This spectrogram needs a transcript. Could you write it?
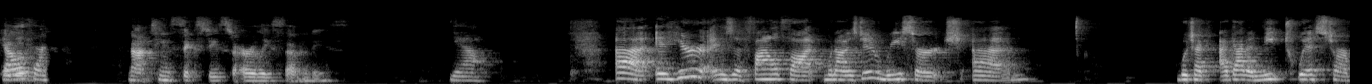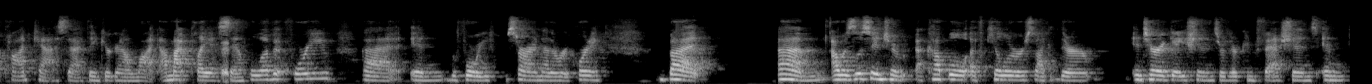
California, 1960s to early 70s. Yeah. Uh, and here is a final thought. When I was doing research, um, which I, I got a neat twist to our podcast that I think you're going to like. I might play a sample of it for you uh, in before we start another recording. But um, I was listening to a couple of killers, like their interrogations or their confessions, and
